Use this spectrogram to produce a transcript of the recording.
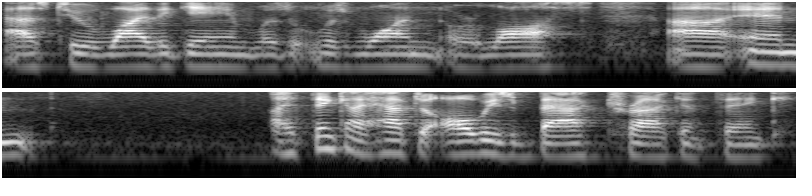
as to why the game was was won or lost. Uh, and I think I have to always backtrack and think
